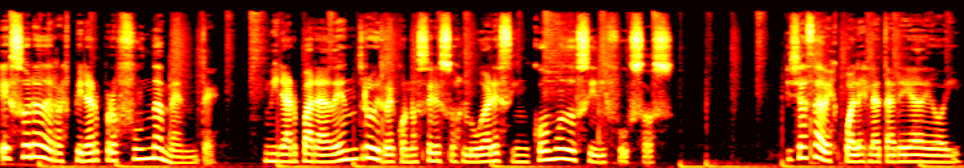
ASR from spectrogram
Es hora de respirar profundamente, mirar para adentro y reconocer esos lugares incómodos y difusos. Ya sabes cuál es la tarea de hoy.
